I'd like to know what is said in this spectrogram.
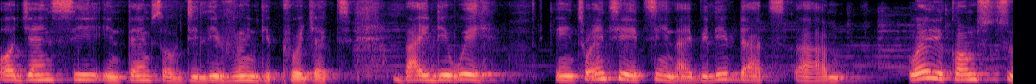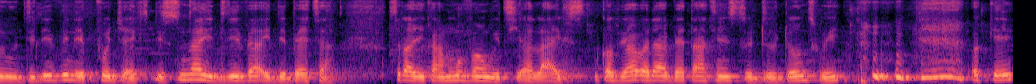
urgency in terms of delivering the project. By the way, in 2018, I believe that um, when it comes to delivering a project, the sooner you deliver it, the better, so that you can move on with your lives. Because we have other better things to do, don't we? okay,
